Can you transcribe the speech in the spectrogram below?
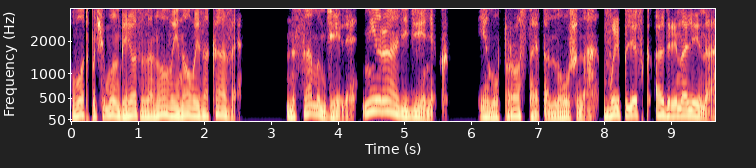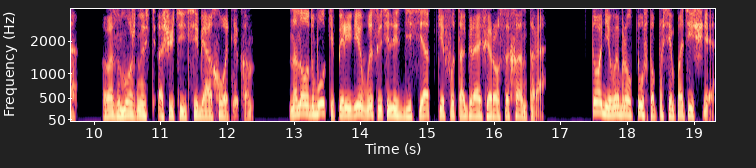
Вот почему он берется за новые и новые заказы. На самом деле, не ради денег. Ему просто это нужно. Выплеск адреналина. Возможность ощутить себя охотником. На ноутбуке впереди высветились десятки фотографий Росса Хантера. Тони выбрал ту, что посимпатичнее.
